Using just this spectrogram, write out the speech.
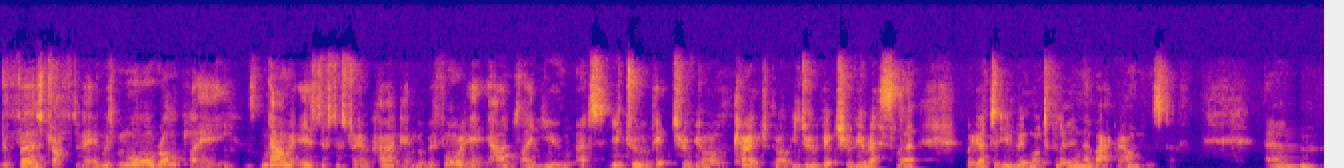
the first draft of it was more role play. Now it is just a straight up card game, but before it, had like you had you drew a picture of your character. Well, you drew a picture of your wrestler, but you had to you didn't want to fill it in their background and stuff. Um,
